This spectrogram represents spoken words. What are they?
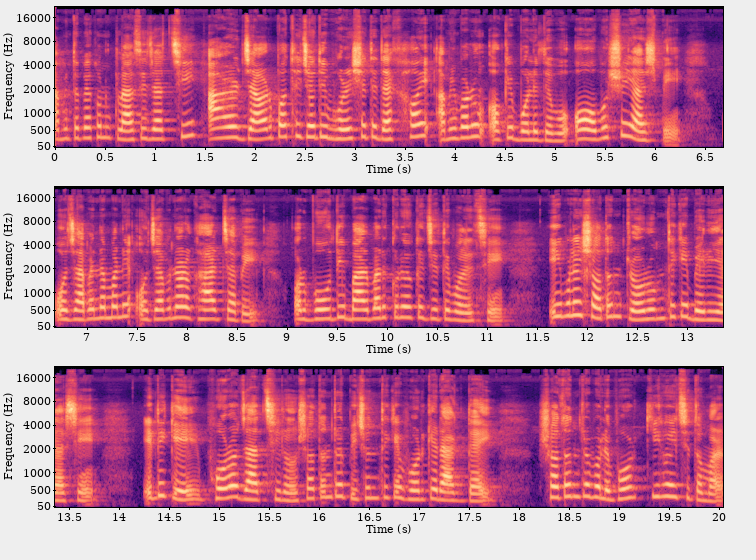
আমি তবে এখন ক্লাসে যাচ্ছি। আর যাওয়ার পথে যদি ভোরের সাথে দেখা হয়, আমি বরং ওকে বলে দেব। ও অবশ্যই আসবে। ও যাবে না মানে ও যাবে না, ওর ঘাট যাবে। ওর বৌদি বারবার করে ওকে যেতে বলেছে। এই বলে স্বতন্ত্র রুম থেকে বেরিয়ে আসে। এদিকে ভোরও যাচ্ছিল, স্বতন্ত্র পিছন থেকে ভোরকে ডাক দেয়। স্বতন্ত্র বলে, ভোর, কি হয়েছে তোমার?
